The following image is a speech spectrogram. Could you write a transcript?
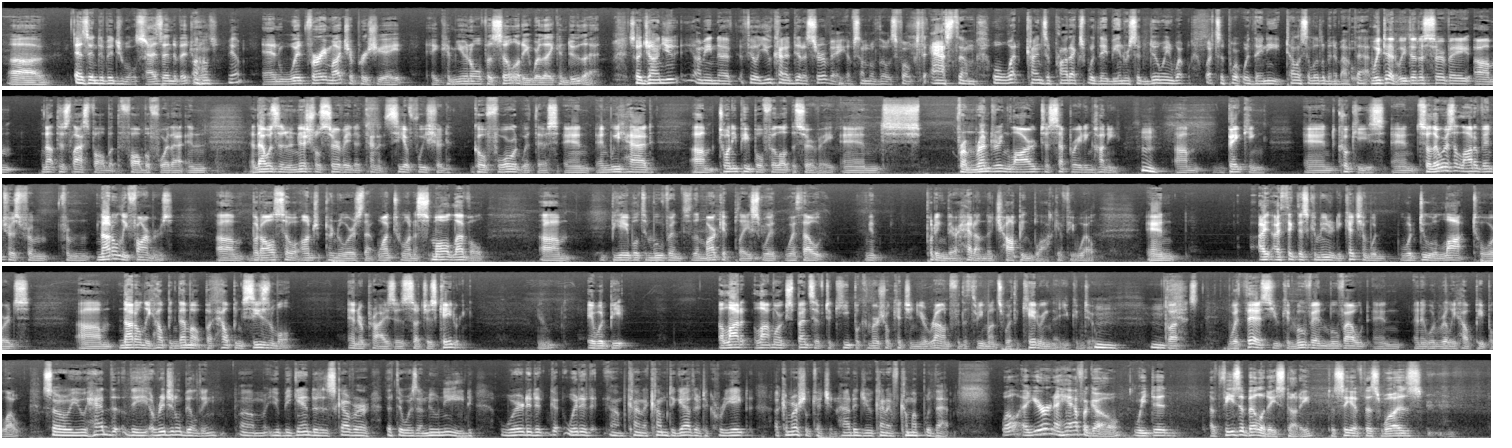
Uh, as individuals. As individuals. Uh-huh. Yep. And would very much appreciate a communal facility where they can do that. So, John, you, I mean, uh, Phil, you kind of did a survey of some of those folks to ask them, well, what kinds of products would they be interested in doing? What what support would they need? Tell us a little bit about that. We did. We did a survey, um, not this last fall, but the fall before that, and and that was an initial survey to kind of see if we should go forward with this. And and we had um, 20 people fill out the survey, and from rendering lard to separating honey, hmm. um, baking, and cookies, and so there was a lot of interest from from not only farmers, um, but also entrepreneurs that want to, on a small level, um, be able to move into the marketplace with without you know, putting their head on the chopping block, if you will and I, I, think this community kitchen would would do a lot towards um, not only helping them out, but helping seasonal enterprises such as catering. You know, it would be a lot a lot more expensive to keep a commercial kitchen year round for the three months worth of catering that you can do. Mm, mm. But with this, you can move in, move out, and, and it would really help people out. So you had the, the original building. Um, you began to discover that there was a new need where did it where did it um, kind of come together to create a commercial kitchen? How did you kind of come up with that? Well, a year and a half ago, we did a feasibility study to see if this was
